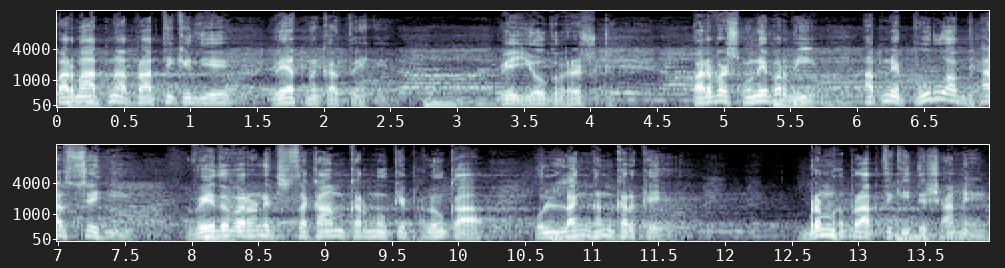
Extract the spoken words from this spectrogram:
परमात्मा प्राप्ति के लिए प्रयत्न करते हैं। वे योग भ्रष्ट परवश होने पर भी अपने पूर्व अभ्यास से ही वेद वर्णित सकाम कर्मों के फलों का उल्लंघन करके ब्रह्म प्राप्ति की दिशा में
